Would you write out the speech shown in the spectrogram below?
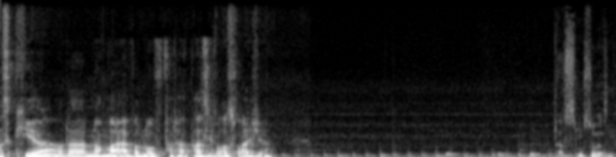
riskiere oder nochmal einfach nur passiv ausweiche? Das musst du wissen.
